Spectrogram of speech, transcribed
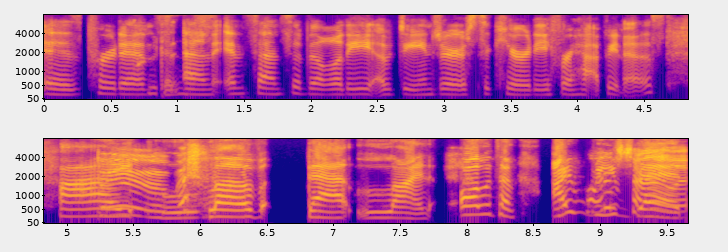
is prudence, Prudence. and insensibility of danger, security for happiness. I Boom. love that line all the time. I reread.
